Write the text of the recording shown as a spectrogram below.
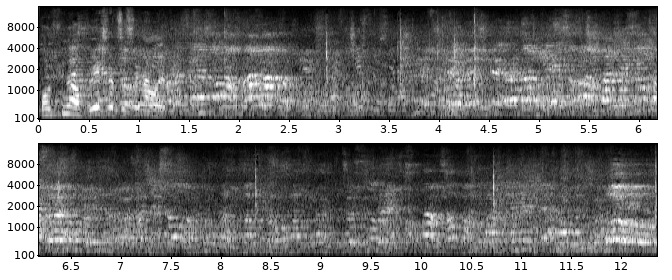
Полуфинал. Выход за финал это. Бал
